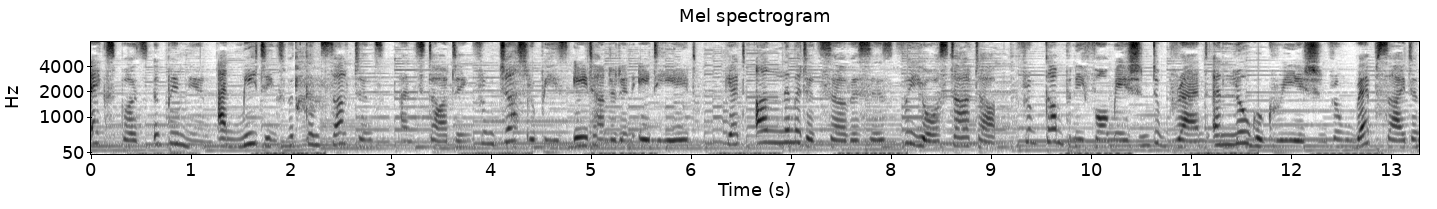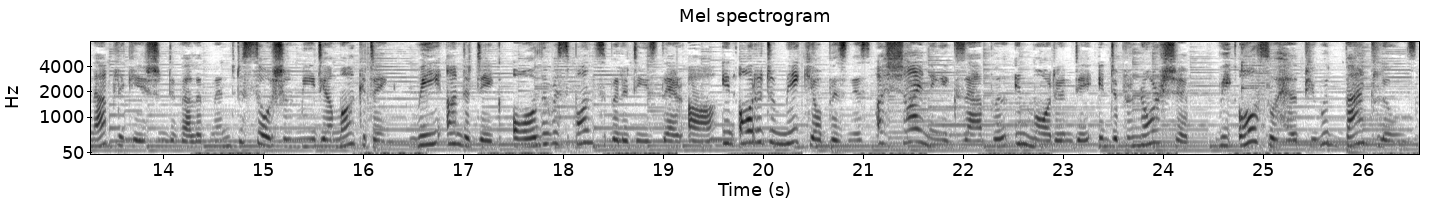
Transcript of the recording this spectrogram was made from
experts' opinion and meetings with consultants. And starting from just rupees 888, get unlimited services for your startup. From company formation to brand and logo creation, from website and application development to social media marketing, we undertake all the responsibilities there are in order to make your business a shining example in modern day entrepreneurship. We also help you with bank loans,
